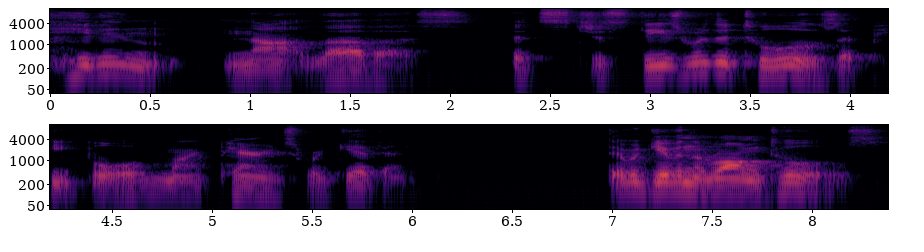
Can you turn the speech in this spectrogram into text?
he didn't not love us. It's just these were the tools that people, my parents, were given. They were given the wrong tools.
